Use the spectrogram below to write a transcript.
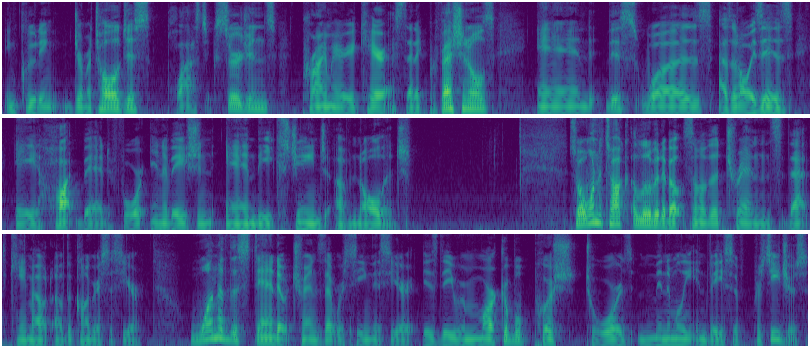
including dermatologists, plastic surgeons, primary care aesthetic professionals, and this was, as it always is, a hotbed for innovation and the exchange of knowledge. So, I want to talk a little bit about some of the trends that came out of the Congress this year. One of the standout trends that we're seeing this year is the remarkable push towards minimally invasive procedures.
